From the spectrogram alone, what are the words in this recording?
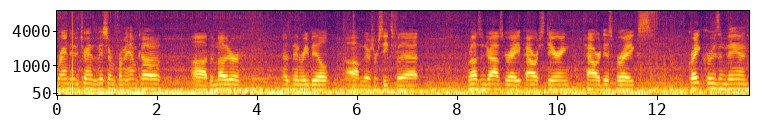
brand new transmission from AAMCO. Uh, the motor has been rebuilt. Um, there's receipts for that. Runs and drives great, power steering, power disc brakes. Great cruising van.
